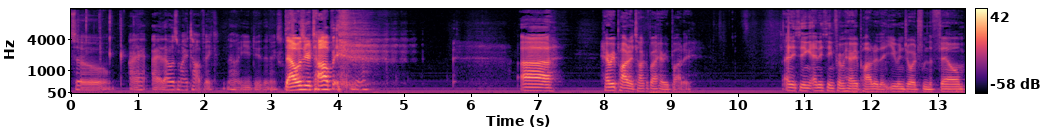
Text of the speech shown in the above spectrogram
so I, I that was my topic. Now you do the next one. that was your topic. Yeah. Uh, Harry Potter. Talk about Harry Potter. Anything, anything from Harry Potter that you enjoyed from the film?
